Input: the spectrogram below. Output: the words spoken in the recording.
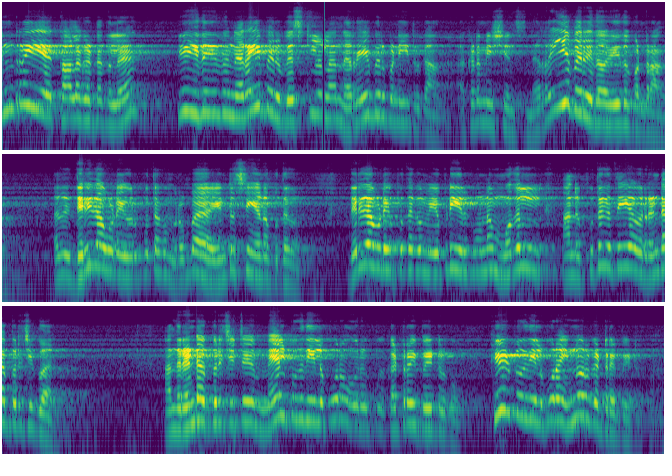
இன்றைய காலகட்டத்தில் இது இது நிறைய பேர் வெஸ்ட்லலாம் நிறைய பேர் பண்ணிகிட்டு இருக்காங்க. அகடமிஷியன்ஸ் நிறைய பேர் இதை இது பண்ணுறாங்க அது தெரிதாவுடைய ஒரு புத்தகம் ரொம்ப இன்ட்ரெஸ்டிங்கான புத்தகம். தெரிதாவுடைய புத்தகம் எப்படி இருக்கும்னா முதல் அந்த புத்தகத்தையே அவர் ரெண்டாக பிரிச்சுக்குவார். அந்த ரெண்டாக பிரிச்சுட்டு மேல் பகுதியில் பூரா ஒரு கட்டுரை போயிட்டுருக்கும். கீழ்ப்பகுதியில் பூரா இன்னொரு கட்டுரை போயிட்டுருக்கும்.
